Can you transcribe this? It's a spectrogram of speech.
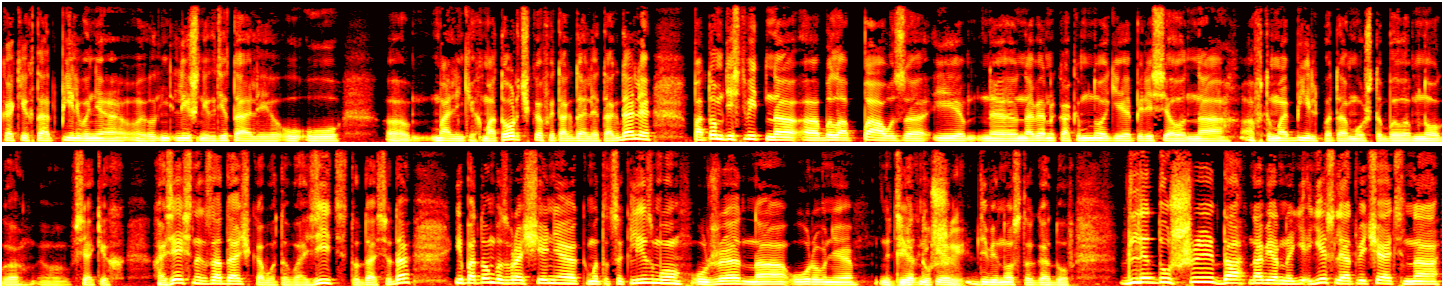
каких-то отпиливания лишних деталей у, у маленьких моторчиков и так далее, и так далее. Потом действительно э, была пауза, и, э, наверное, как и многие, я пересел на автомобиль, потому что было много всяких хозяйственных задач, кого-то возить туда-сюда. И потом возвращение к мотоциклизму уже на уровне техники 90-х годов. Для души, да, наверное, если отвечать на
